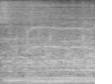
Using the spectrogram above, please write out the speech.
Podcast.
